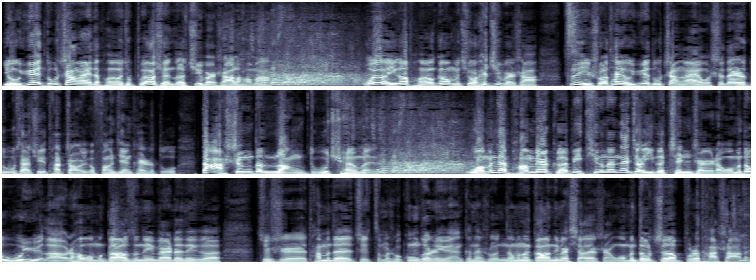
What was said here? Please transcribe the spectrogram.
有阅读障碍的朋友就不要选择剧本杀了，好吗？我有一个朋友跟我们去玩剧本杀，自己说他有阅读障碍，我实在是读不下去，他找一个房间开始读，大声的朗读全文。我们在旁边隔壁听的那叫一个真真的，我们都无语了。然后我们告诉那边的那个，就是他们的这怎么说工作人员，跟他说能不能告诉那边小点声，我们都知道不是他杀的。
